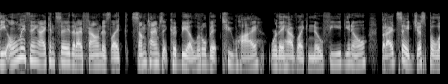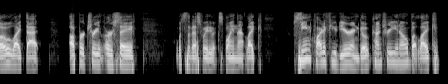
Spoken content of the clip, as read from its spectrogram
The only thing I can say that I found is like sometimes it could be a little bit too high where they have like no feed, you know, but I'd say just below like that upper tree or say what's the best way to explain that? Like seen quite a few deer in goat country, you know, but like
